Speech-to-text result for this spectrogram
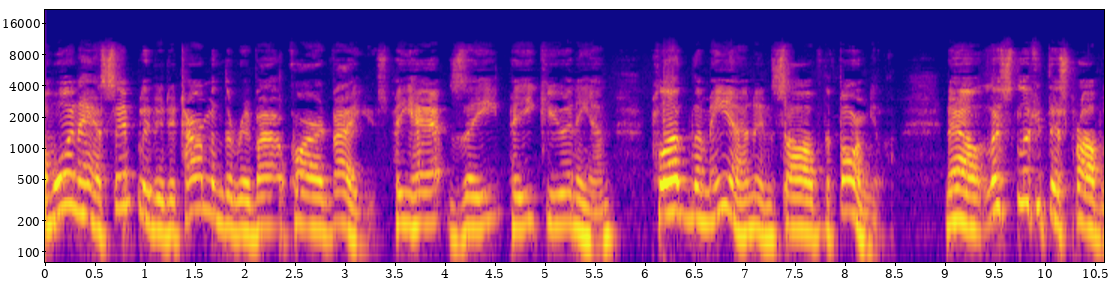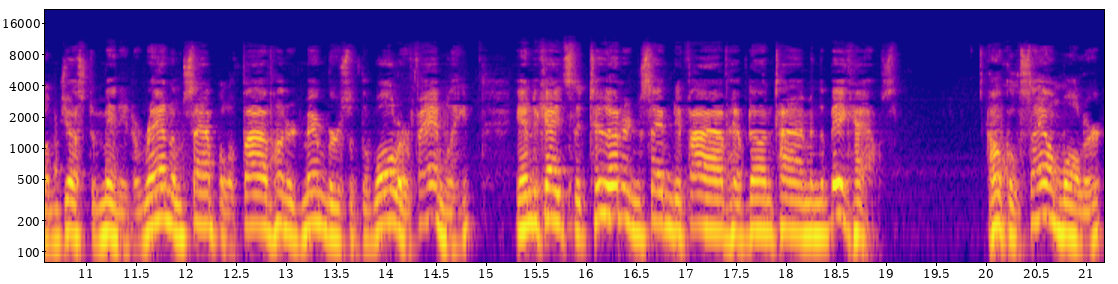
one has simply to determine the required values, p hat, z, p, q, and n, plug them in and solve the formula. Now, let's look at this problem just a minute. A random sample of 500 members of the Waller family indicates that 275 have done time in the big house. Uncle Sam Waller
